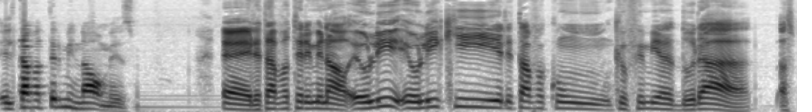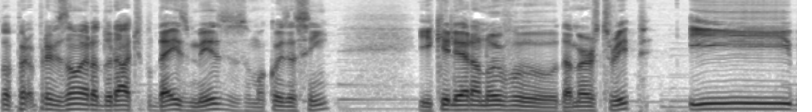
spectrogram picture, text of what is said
ele tava terminal mesmo. É, ele tava terminal. Eu li, eu li que ele tava com. que o filme ia durar. A previsão era durar tipo 10 meses, uma coisa assim. E que ele era noivo da Meryl Streep. E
